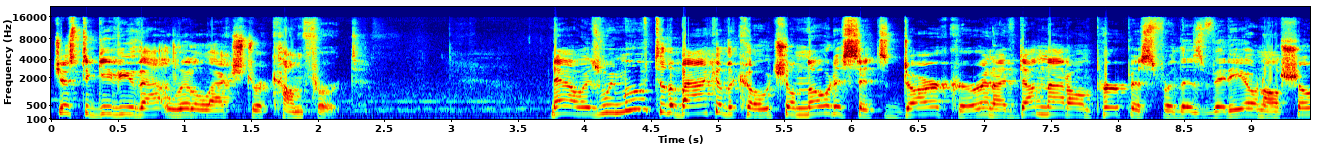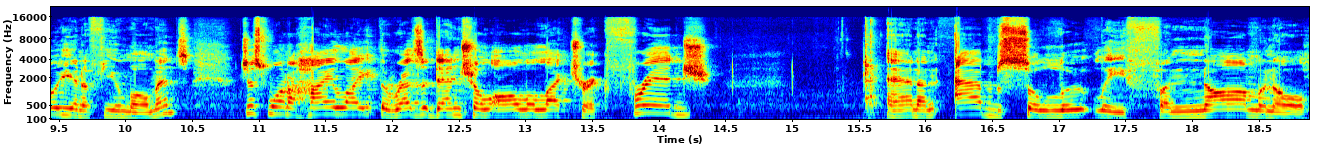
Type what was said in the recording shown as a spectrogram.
just to give you that little extra comfort. Now as we move to the back of the coach you'll notice it's darker and I've done that on purpose for this video and I'll show you in a few moments. Just want to highlight the residential all-electric fridge and an absolutely phenomenal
